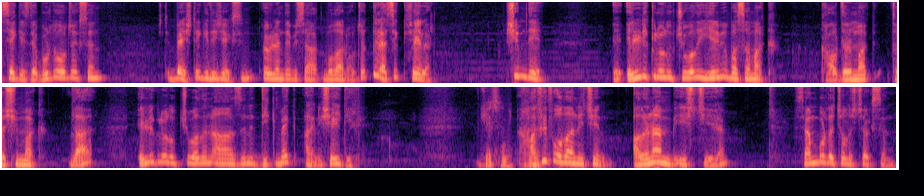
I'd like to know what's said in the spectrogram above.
Sekizde burada olacaksın. İşte beşte gideceksin. Öğlende bir saat molan olacak. Klasik şeyler. Şimdi 50 e, kiloluk çuvalı 20 basamak kaldırmak, taşımakla 50 kiloluk çuvalın ağzını dikmek aynı şey değil. Kesinlikle. Hafif olan için alınan bir işçiye sen burada çalışacaksın.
